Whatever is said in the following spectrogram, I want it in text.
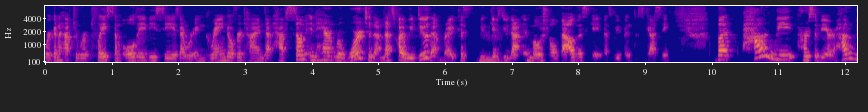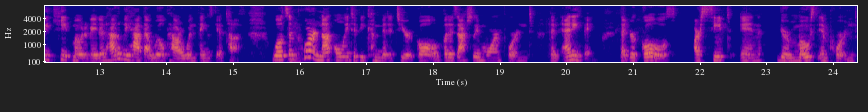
We're going to have to replace some old ABCs that were ingrained over time that have some inherent reward to them. That's why we do them, right? Because it mm. gives you that emotional valve escape as we've been discussing. But how do we persevere? How do we keep motivated? How do we have that willpower when things get tough? Well, it's important not only to be committed to your goal, but it's actually more important than anything that your goals are seeped in your most important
